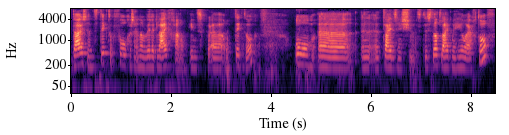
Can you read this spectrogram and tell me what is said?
duizend TikTok volgers en dan wil ik live gaan op, Insta, op TikTok om tijdens een shoot. Dus dat lijkt me heel erg tof.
